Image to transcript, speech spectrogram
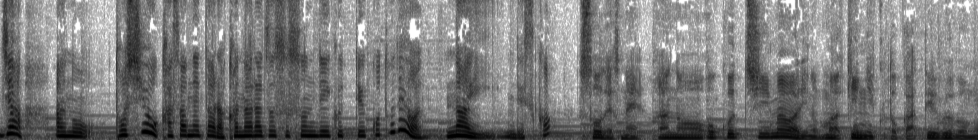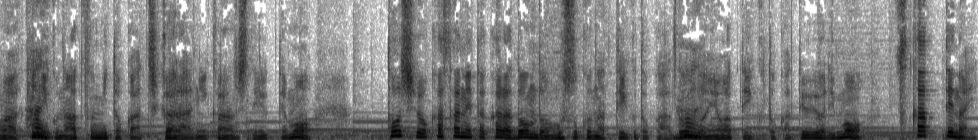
じゃああの年を重ねたら必ず進んでいくっていうことではないんですか？そうですね。あのお口周りの、まあ、筋肉とかっていう部分は筋肉の厚みとか力に関して言っても、年を重ねたからどんどん薄くなっていくとかどんどん弱っていくとかっていうよりも、使ってない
